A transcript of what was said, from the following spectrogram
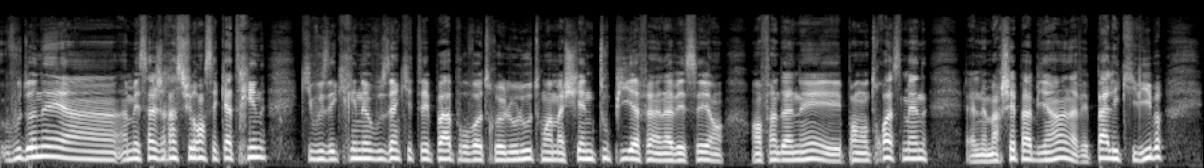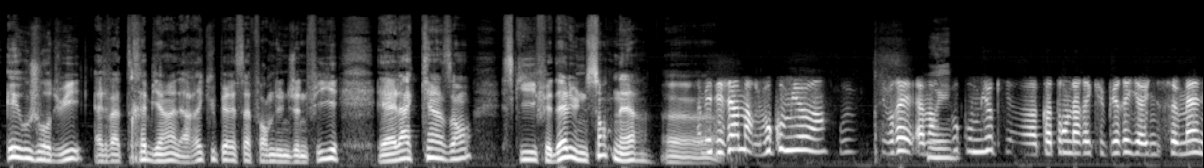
vous donnez un, message rassurant. C'est Catherine qui vous écrit Ne vous inquiétez pas pour votre louloute. Moi, ma chienne Toupie a fait un AVC en, fin d'année et pendant trois semaines, elle ne marchait pas bien, n'avait pas l'équilibre. Et aujourd'hui, elle va très bien. Elle a récupéré sa forme d'une jeune fille et elle a 15 ans, ce qui fait d'elle une centenaire. Euh. Ah, mais déjà, elle marche beaucoup mieux. Hein. c'est vrai, elle marche beaucoup mieux que quand on l'a récupérée il y a une semaine.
